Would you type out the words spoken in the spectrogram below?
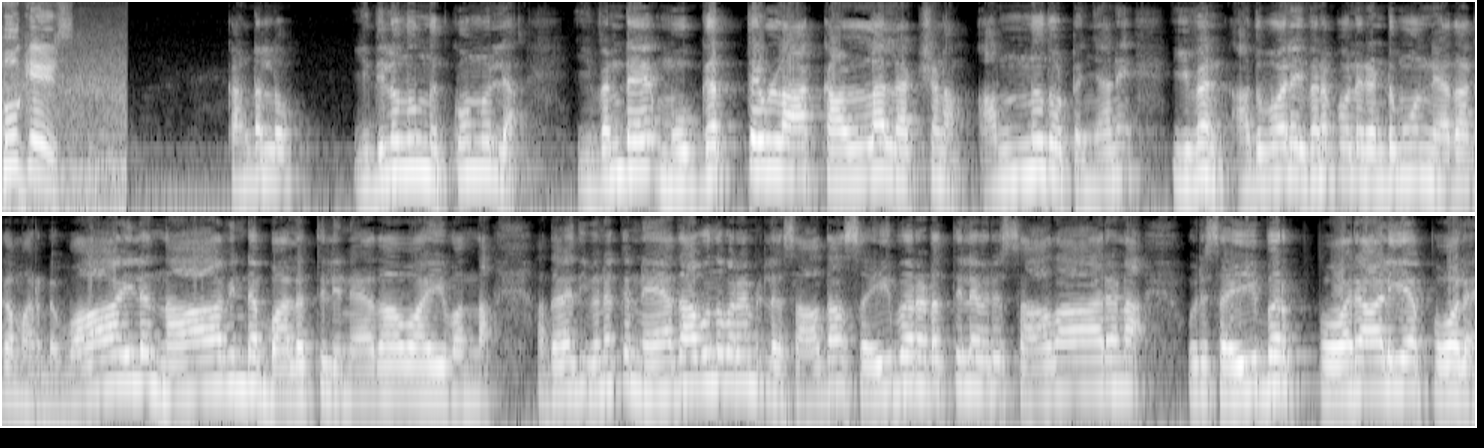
ഹൂ കേഴ്സ് കണ്ടല്ലോ ഇതിലൊന്നും നിൽക്കൊന്നുമില്ല ഇവന്റെ മുഖത്തുള്ള ആ കള്ള ലക്ഷണം അന്ന് തൊട്ട് ഞാൻ ഇവൻ അതുപോലെ ഇവനെ പോലെ രണ്ട് മൂന്ന് നേതാക്കന്മാരുണ്ട്. വായിലെ നാവിന്റെ ബലത്തിൽ നേതാവായി വന്ന അതായത് ഇവനൊക്കെ നേതാവ് എന്ന് പറയാൻ പറ്റില്ല സാധാ സൈബർ ഇടത്തിലെ ഒരു സാധാരണ ഒരു സൈബർ പോരാളിയെ പോലെ.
